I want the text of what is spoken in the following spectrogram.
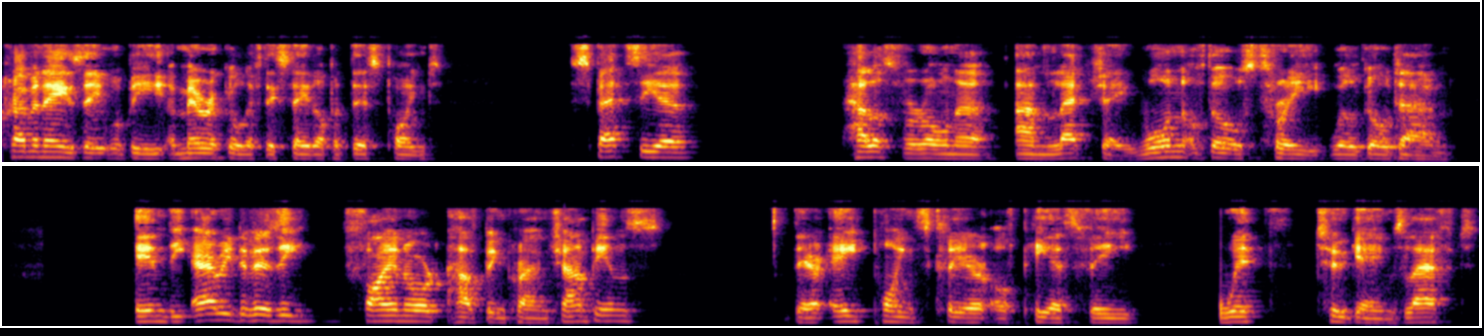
Cremonese would be a miracle if they stayed up at this point. Spezia, Hellas Verona, and Lecce. One of those three will go down. In the Eredivisie, Feyenoord have been crowned champions. They're eight points clear of PSV with two games left.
